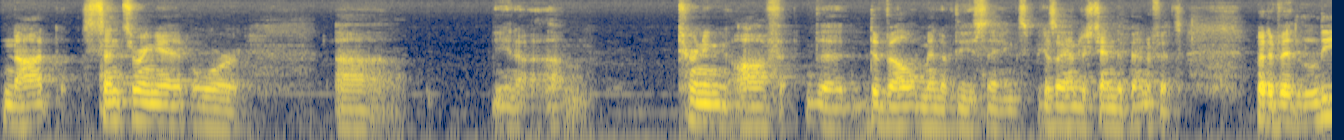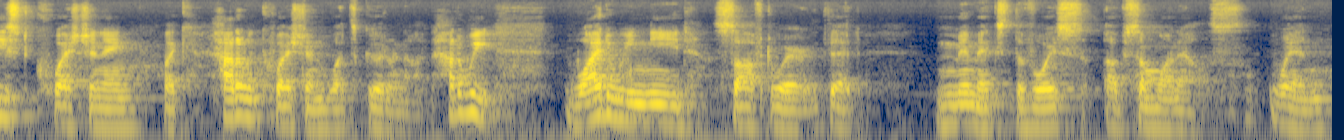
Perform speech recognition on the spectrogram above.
not censoring it or uh, you know um, turning off the development of these things because I understand the benefits, but of at least questioning like how do we question what's good or not? How do we why do we need software that mimics the voice of someone else when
